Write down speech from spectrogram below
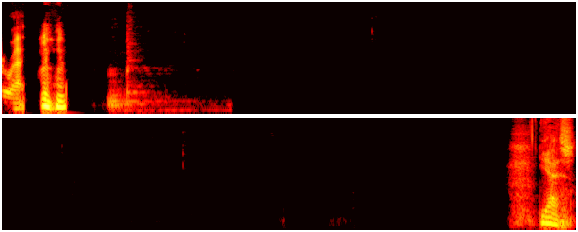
Correct. Mhm. Yes.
